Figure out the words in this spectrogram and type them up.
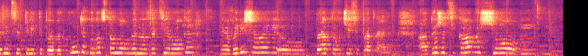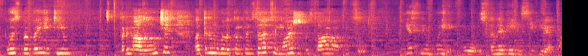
33 теплових пункти було встановлено за ці роки. Е, Вирішили е, брати участь у програмі. А Дуже цікаво, що м, ОСББ, які приймали участь, отримували компенсацію майже до 100%. Если вы э, установили себе а,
